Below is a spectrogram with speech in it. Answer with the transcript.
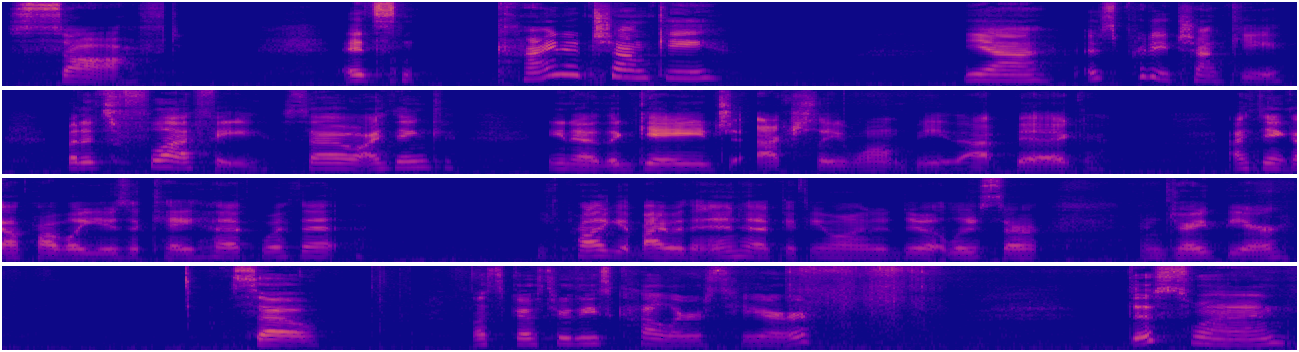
soft. It's kind of chunky. Yeah, it's pretty chunky but it's fluffy. So I think, you know, the gauge actually won't be that big. I think I'll probably use a K-hook with it. You can probably get by with an N-hook if you wanted to do it looser and drapier. So let's go through these colors here. This one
